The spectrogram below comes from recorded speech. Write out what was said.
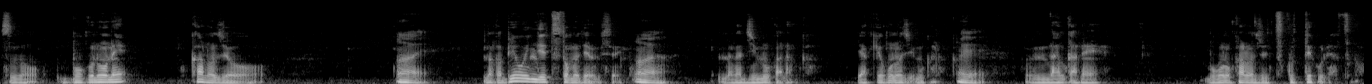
その、僕のね、彼女、はい。なんか病院で勤めてるんですよ。今はなんか事務かなんか。薬局の事務かなんか。い。ええ。なんかね、僕の彼女に作ってくるやつが、あ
